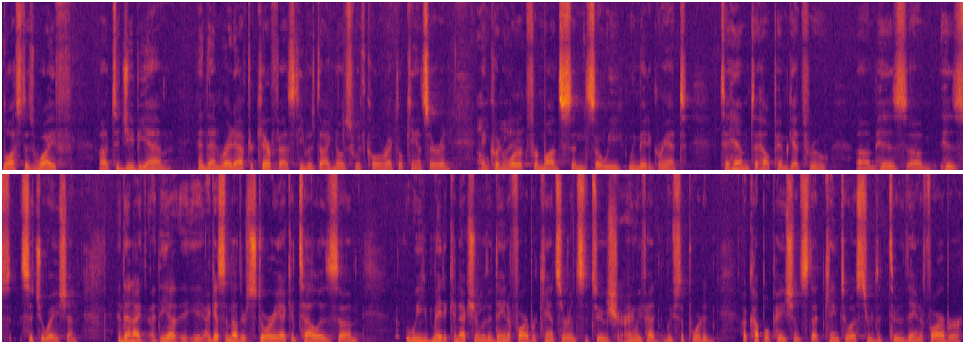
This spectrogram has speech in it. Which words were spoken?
lost his wife uh, to GBM. And then right after CareFest, he was diagnosed with colorectal cancer and, and oh, couldn't boy. work for months. And so we, we made a grant to him to help him get through um, his, um, his situation. And then I, the, I guess another story I can tell is um, we made a connection with the Dana-Farber Cancer Institute. Sure. And we've, had, we've supported a couple patients that came to us through the, through the Dana-Farber.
